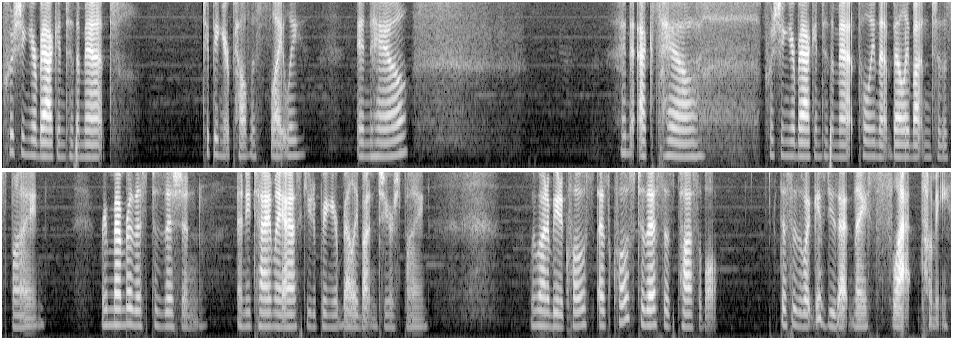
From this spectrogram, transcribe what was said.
pushing your back into the mat, tipping your pelvis slightly. Inhale. And exhale, pushing your back into the mat, pulling that belly button to the spine. Remember this position anytime I ask you to bring your belly button to your spine. We want to be close, as close to this as possible. This is what gives you that nice flat tummy.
